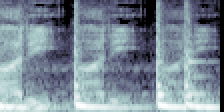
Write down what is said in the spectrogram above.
ありありあり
